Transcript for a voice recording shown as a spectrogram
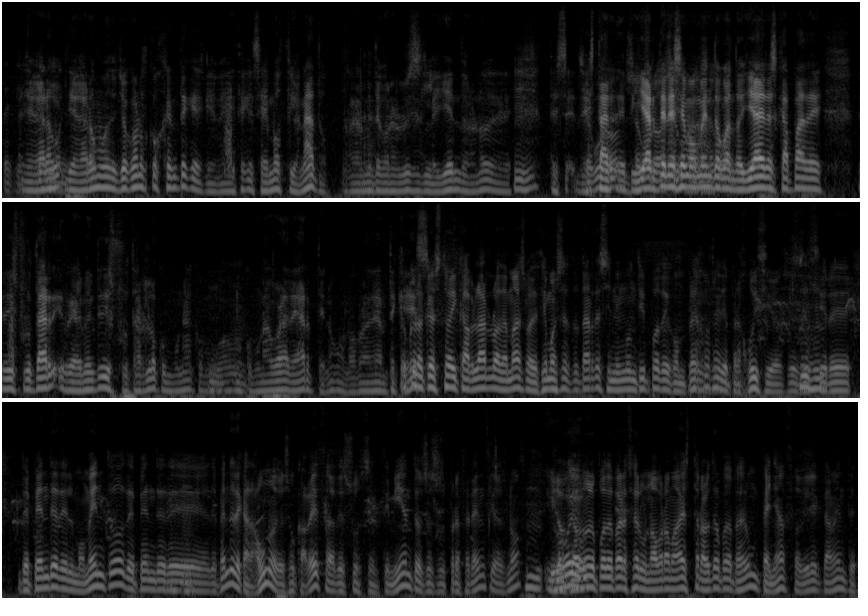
que llegará un momento- yo conozco gente que, que me dice que se ha emocionado realmente con el Ulises leyéndolo, ¿no? De, de- Ujú. de- de Seguro, estar, seguro, pillarte en ese seguro, momento cuando ya eres capaz de, disfrutar y realmente disfrutarlo como una, como, como una obra de arte, ¿no? Como la obra de arte que Yo creo es. que esto hay que hablarlo, además, lo decimos esta tarde sin ningún tipo de complejos ni de prejuicios. Es decir, eh, depende del momento, depende de, depende de cada uno, de su cabeza, de sus sentimientos, de sus preferencias, ¿no? Y Y lo luego que a uno le puede parecer una obra maestra, al otro puede parecer un peñazo directamente.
